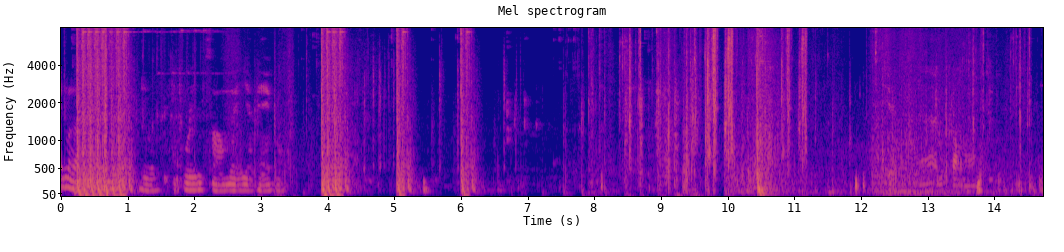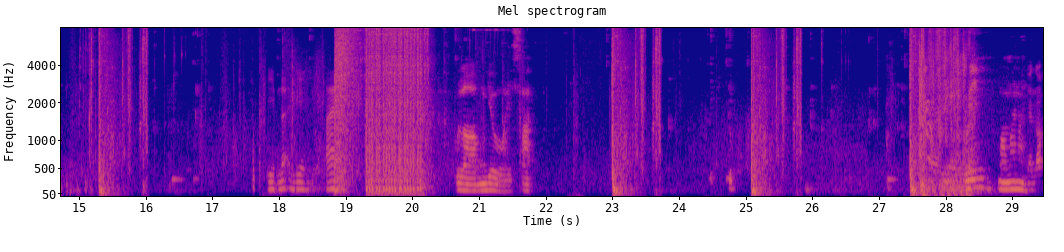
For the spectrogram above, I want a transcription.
ชิดมึงเหรอเออคุยลูกสองเลยอย่าแพ้กูยิงได้ยิงไปกูรอมึงอยู่ไอ้สัตว์ อุ้ยมองมาหน่อยอย่าน็อก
